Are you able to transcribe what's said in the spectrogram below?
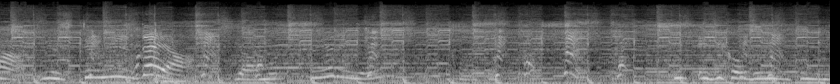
Ama üstümüzde ya. Yağmur suya değiyor. Biz ezik olduğumuz için bunu.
